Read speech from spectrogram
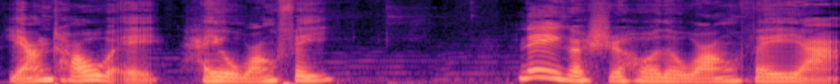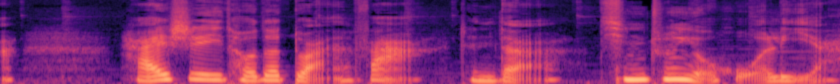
梁朝伟，还有王菲。那个时候的王菲呀，还是一头的短发，真的青春有活力呀。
